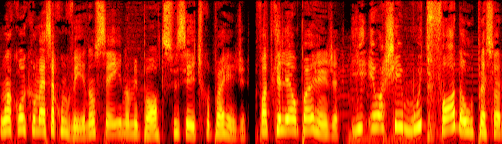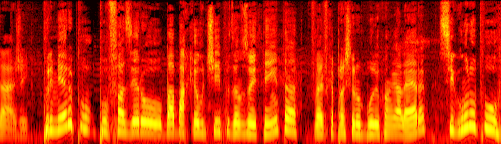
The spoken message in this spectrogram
Uma cor que começa com V. Não sei, não me importa o suficiente com o Power Ranger. O fato é que ele é um Power Ranger. E eu achei muito foda o personagem. Primeiro, por, por fazer o babacão tipo dos anos 80, que vai ficar praticando bullying com a galera. Segundo, por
